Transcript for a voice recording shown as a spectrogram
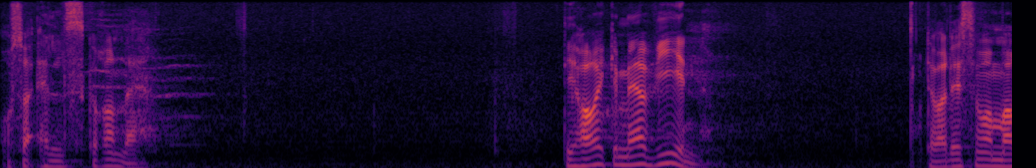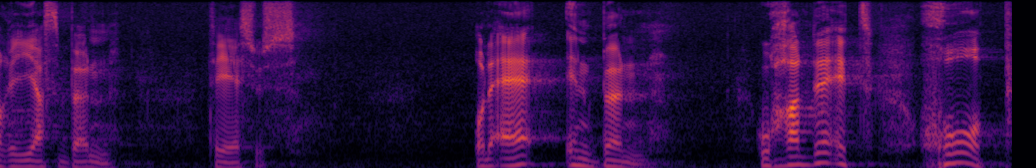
og så elsker han det. De har ikke mer vin. Det var det som var Marias bønn til Jesus. Og det er en bønn. Hun hadde et håp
